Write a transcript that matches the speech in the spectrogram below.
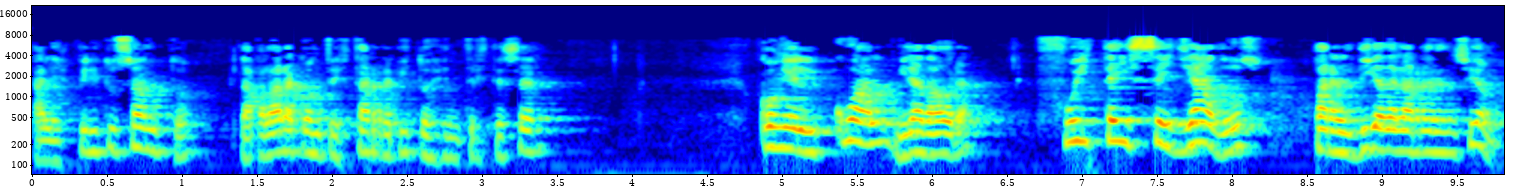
al Espíritu Santo, la palabra contristar, repito, es entristecer, con el cual, mirad ahora, fuisteis sellados para el día de la redención.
